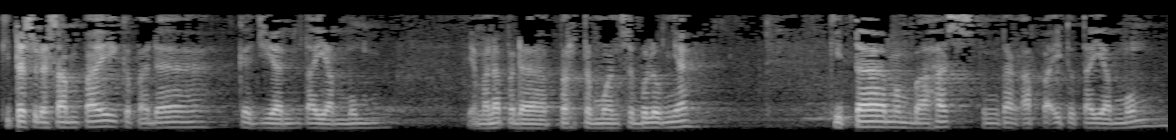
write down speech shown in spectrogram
kita sudah sampai kepada kajian tayamum yang mana pada pertemuan sebelumnya kita membahas tentang apa itu tayamum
